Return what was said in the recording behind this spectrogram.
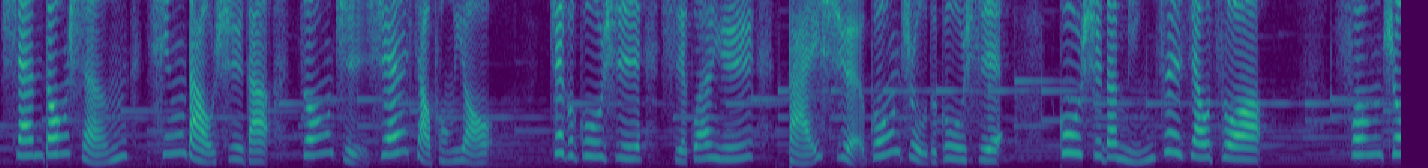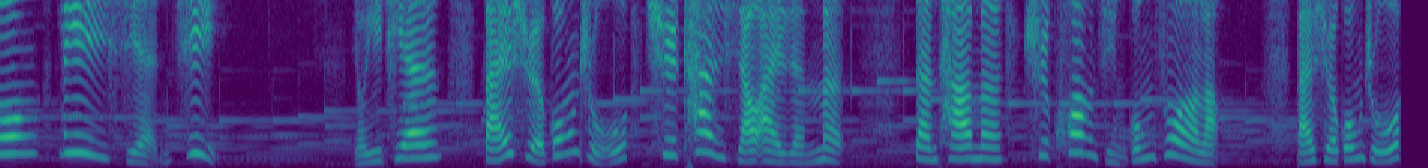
山东省青岛市的宗芷轩小朋友。这个故事是关于。白雪公主的故事，故事的名字叫做《风中历险记》。有一天，白雪公主去看小矮人们，但他们去矿井工作了。白雪公主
